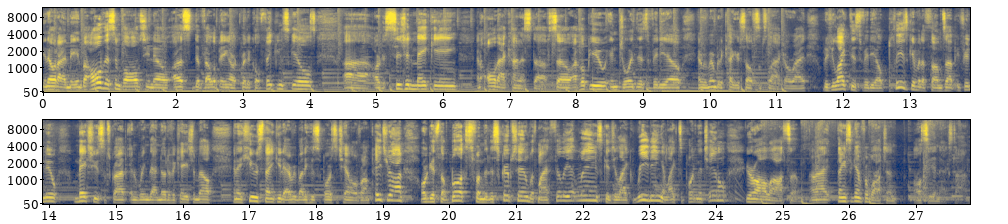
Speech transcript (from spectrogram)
You know what I mean? But all this involves, you know, us developing our critical thinking skills, uh, our decision making, and all that kind of stuff. So I hope you enjoyed this video and remember to cut yourself some slack, all right? But if you like this video, please give it a thumbs up. If you're new, make sure you subscribe and ring that notification bell. And a huge thank you to everybody who supports the channel over on Patreon or gets the books from the description with my affiliate links because you like reading and like supporting the channel. You're all awesome, all right? Thanks again for watching. I'll see you next time.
